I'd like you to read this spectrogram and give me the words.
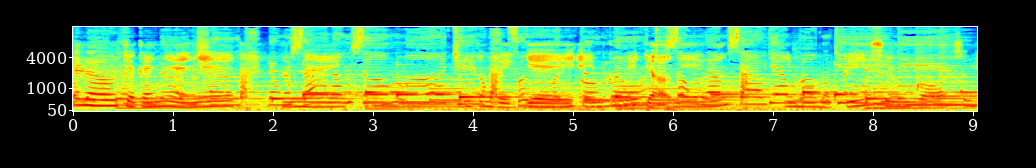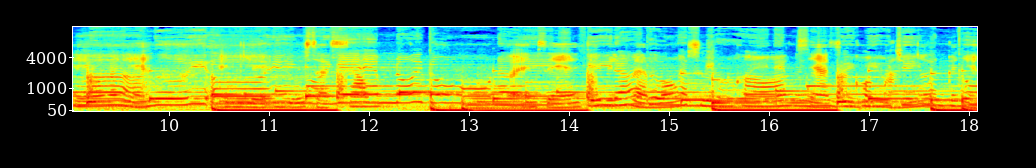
Hello, chào cả nhà nha. Hôm nay đi công việc về em có ghé chợ nghe đó Em mua một ký xương cổ, xương heo cả nhà Em về em rửa sạch xong và em sẽ chế biến làm món xương kho nhà xương kho mặn đó cả nhà.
